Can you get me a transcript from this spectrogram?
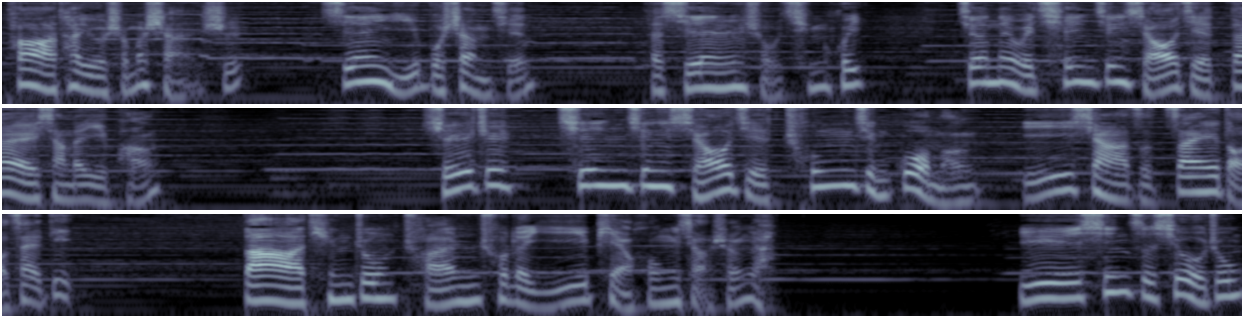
怕他有什么闪失，先一步上前。他先手轻挥，将那位千金小姐带向了一旁。谁知千金小姐冲劲过猛，一下子栽倒在地。大厅中传出了一片哄笑声啊！雨欣自袖中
